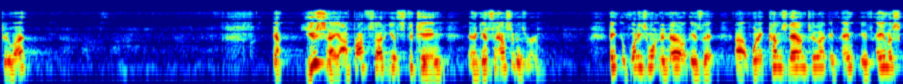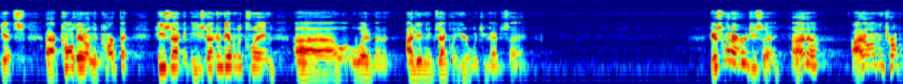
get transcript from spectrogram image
Do what? Yeah, you say, I prophesied against the king and against the house of Israel what he's wanting to know is that uh, when it comes down to it, if, Am- if Amos gets uh, called in on the carpet, he's not, he's not going to be able to claim, uh, wait a minute, I didn't exactly hear what you had to say. Here's what I heard you say. I know. I know I'm in trouble.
